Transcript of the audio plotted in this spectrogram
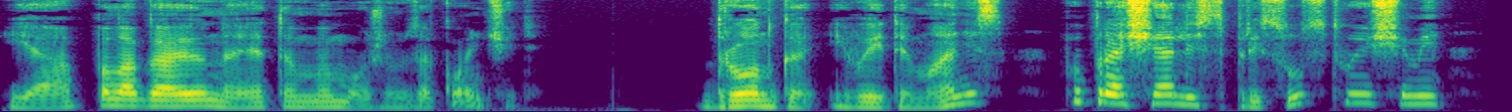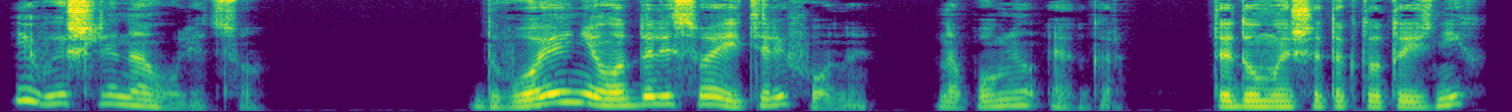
Я полагаю, на этом мы можем закончить. Дронго и Вейдеманис попрощались с присутствующими и вышли на улицу. «Двое не отдали свои телефоны», — напомнил Эдгар. «Ты думаешь, это кто-то из них?»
